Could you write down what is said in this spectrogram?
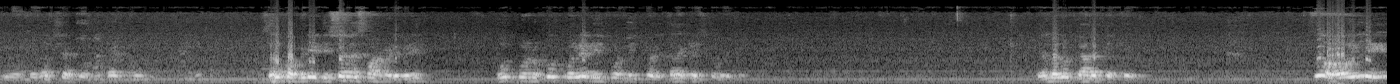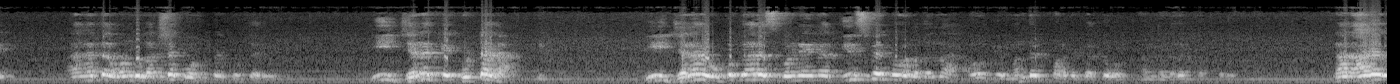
ಈ ಒಂದು ಲಕ್ಷ ಕೋಟಿ ಸ್ವಲ್ಪ ಬಿಡಿ ಡಿಸ್ಟರ್ಬೆನ್ಸ್ ಮಾಡಬೇಡಿ ಬಿಡಿ. ಕೂತ್ಕೊಂಡು ಕೂತ್ಕೊಳ್ಳಿ ನಿಂತ್ಕೊಂಡು ನಿಂತ್ಕೊಳ್ಳಿ, ತಲೆ ಕೆಡಿಸ್ಕೊಬೇಡಿ. ಎಲ್ಲರೂ ಕಾರ್ಯಕರ್ತರು. ಸೊ ಇಲ್ಲಿ ಹಂಗಂತ ಒಂದು ಲಕ್ಷ ಕೋಟಿ ರೂಪಾಯಿ ಕೊಡ್ತಾ ಇದ್ದೀವಿ. ಈ ಜನಕ್ಕೆ ಕೊಟ್ಟಾಗ ಈ ಜನರ ಉಪಕಾರ ಸ್ಮರಣೆಯನ್ನ ತೀರಿಸಬೇಕು ಅನ್ನೋದನ್ನ ಅವ್ರಿಗೆ ಮಂದಟ್ಟು ಮಾಡಬೇಕಾದ್ದು ನಮ್ಮೆಲ್ಲರ ಕರ್ತವ್ಯ ನಾನು ಆಗಾಗ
